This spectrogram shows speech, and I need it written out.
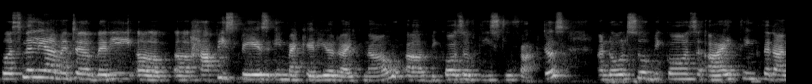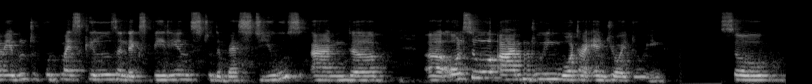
personally, I'm at a very uh, uh, happy space in my career right now uh, because of these two factors. And also because I think that I'm able to put my skills and experience to the best use. And uh, uh, also, I'm doing what I enjoy doing. So,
